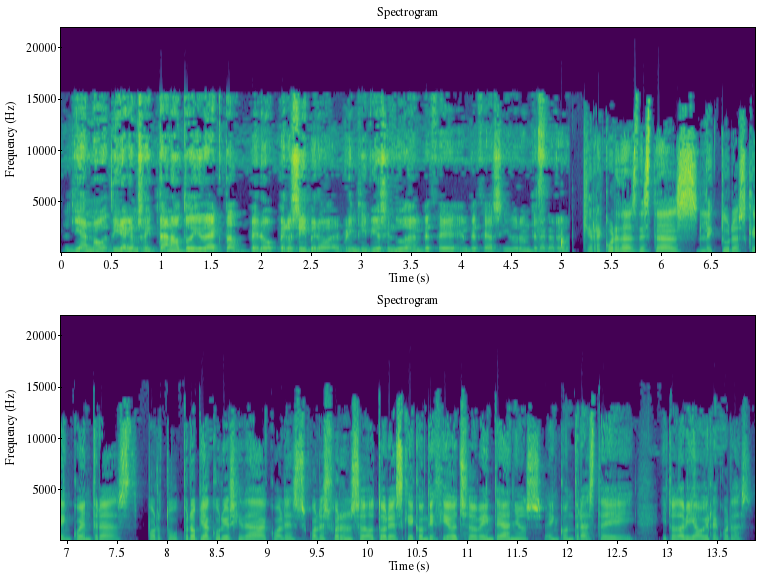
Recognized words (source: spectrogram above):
ya no diría que no soy tan autodidacta, pero, pero sí, pero al principio sin duda empecé, empecé así durante la carrera. ¿Qué recuerdas de estas lecturas que encuentras por tu propia curiosidad? ¿Cuáles, cuáles fueron esos autores que con 18 o 20 años encontraste y, todavía hoy recuerdas?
